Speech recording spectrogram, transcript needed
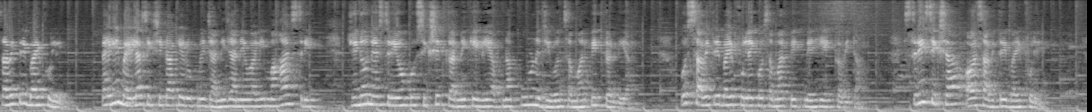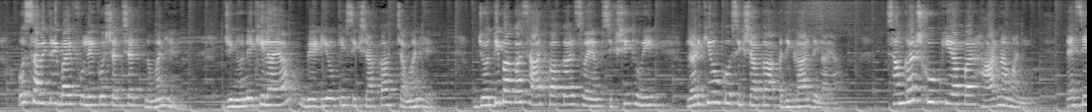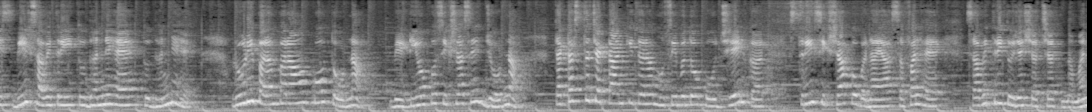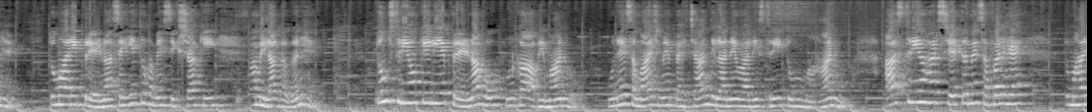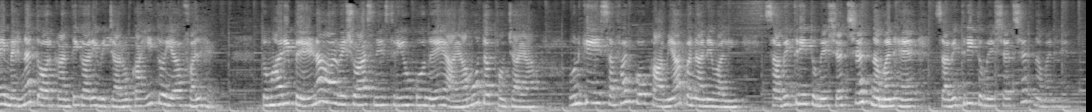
सावित्रीबाई फुले पहली महिला शिक्षिका के रूप में जानी जाने वाली महान स्त्री जिन्होंने स्त्रियों को शिक्षित करने के लिए अपना पूर्ण जीवन समर्पित कर दिया। उस सावित्रीबाई फुले को समर्पित मेरी एक कविता, स्त्री शिक्षा और सावित्रीबाई फुले। उस सावित्रीबाई फुले को शत शत नमन है, जिन्होंने खिलाया बेटियों की शिक्षा का चमन है। ज्योतिबा का साथ पाकर स्वयं शिक्षित हुई, लड़कियों को शिक्षा का अधिकार दिलाया। संघर्ष खूब किया पर हार ना मानी। ऐसी वीर सावित्री, तू धन्य है, तू धन्य है। रूढ़ी परंपराओं को तोड़ना, बेटियों को शिक्षा से जोड़ना, तटस्थ चट्टान की तरह मुसीबतों को झेल कर स्त्री शिक्षा को बनाया सफल है, सावित्री तुझे शत नमन है। तुम्हारी प्रेरणा से ही तो हमें शिक्षा की मिला गगन है। तुम स्त्रियों के लिए प्रेरणा हो, उनका अभिमान हो। उन्हें समाज में पहचान दिलाने वाली स्त्री तुम महान हो। आज स्त्रियाँ हर क्षेत्र में सफल है, तुम्हारी मेहनत और क्रांतिकारी विचारों का ही तो यह फल है। तुम्हारी प्रेरणा और विश्वास ने स्त्रियों को नए आयामों तक पहुँचाया। उनके इस सफ़र को कामयाब बनाने वाली सावित्री तुम्हें शत शत नमन है। सावित्री तुम्हें शत शत नमन है।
